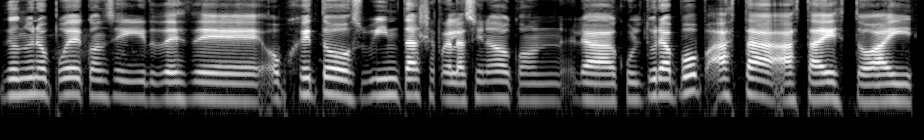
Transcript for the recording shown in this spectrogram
donde uno puede conseguir desde objetos vintage relacionados con la cultura pop hasta, hasta esto. Hay,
